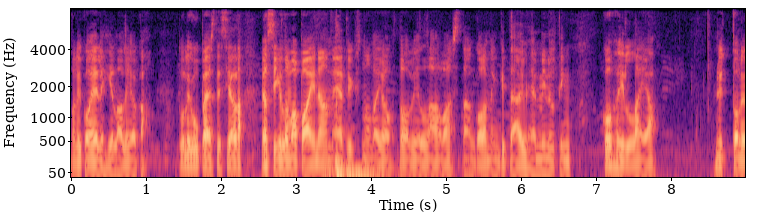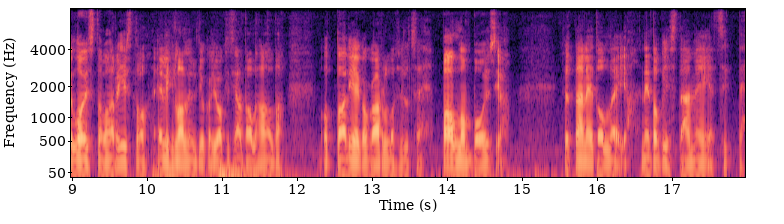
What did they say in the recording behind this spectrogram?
oliko Eli Hilali, joka tuli upeasti sieltä, ja Silva painaa meidät 1-0 johtoa Villaa vastaan 31 minuutin kohilla, ja nyt oli loistava riisto Eli Hilalilta, joka juoksi sieltä alhaalta, ottaa Diego Carlosilta se pallon pois, ja syöttää Netolle, ja Neto pistää meidät sitten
